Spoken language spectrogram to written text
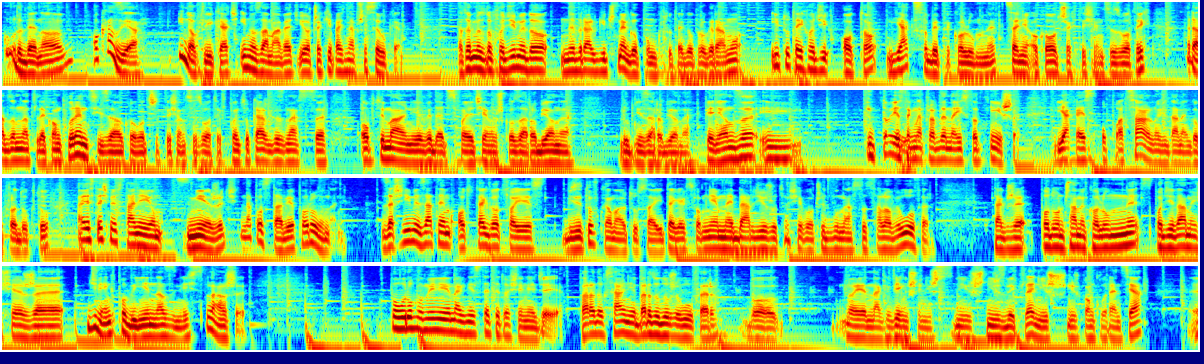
kurde, no okazja. Ino klikać, ino zamawiać i oczekiwać na przesyłkę. Natomiast dochodzimy do newralgicznego punktu tego programu i tutaj chodzi o to, jak sobie te kolumny w cenie około 3000 zł radzą na tle konkurencji za około 3000 zł. W końcu każdy z nas chce optymalnie wydać swoje ciężko zarobione lub niezarobione pieniądze i, i to jest tak naprawdę najistotniejsze. Jaka jest opłacalność danego produktu, a jesteśmy w stanie ją zmierzyć na podstawie porównań. Zacznijmy zatem od tego, co jest wizytówką Altusa i tak jak wspomniałem, najbardziej rzuca się w oczy 12-calowy woofer. Także podłączamy kolumny, spodziewamy się, że dźwięk powinien nas zmieść z planszy. Po uruchomieniu jednak niestety to się nie dzieje. Paradoksalnie bardzo duży woofer, bo no jednak większy niż, niż, niż zwykle, niż, niż konkurencja.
